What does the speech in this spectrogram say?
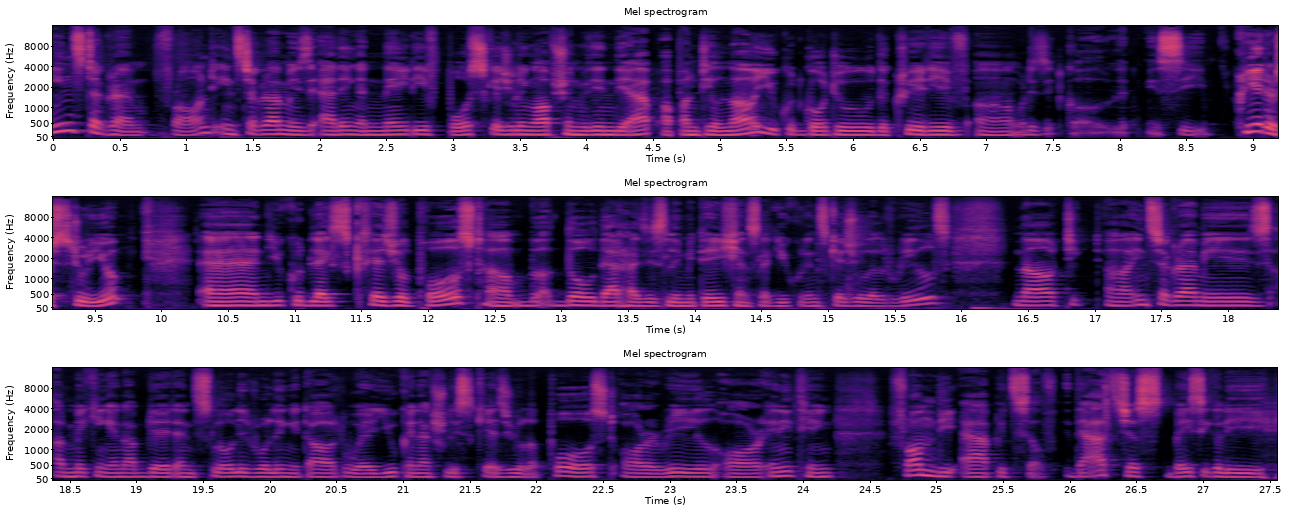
Instagram front, Instagram is adding a native post scheduling option within the app. Up until now, you could go to the creative, uh, what is it called? Let me see, Creator Studio, and you could like schedule post, uh, though that has its limitations, like you couldn't schedule reels. Now, uh, Instagram is uh, making an update and slowly rolling it out where you can actually schedule a post or a reel or anything from the app itself. That's just basically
